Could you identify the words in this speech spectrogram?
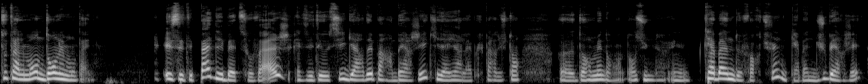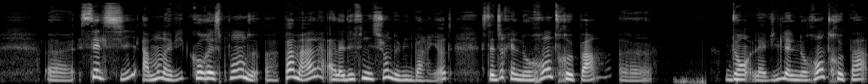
totalement dans les montagnes. Et c'était pas des bêtes sauvages, elles étaient aussi gardées par un berger qui d'ailleurs la plupart du temps euh, dormait dans, une, cabane de fortune, une cabane du berger. Euh, celles-ci, à mon avis, correspondent euh, pas mal à la définition de Midbarriot, c'est-à-dire qu'elles ne rentrent pas dans la ville, elles ne rentrent pas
